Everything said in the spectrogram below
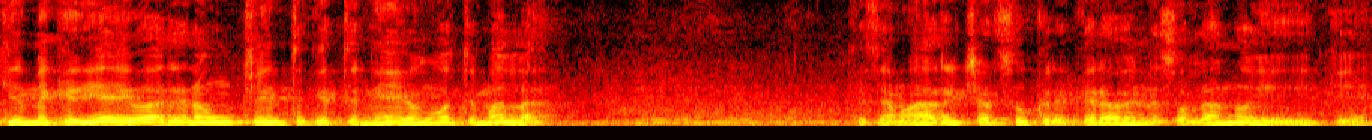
Quien me quería llevar era un cliente que tenía yo en Guatemala, que se llamaba Richard Sucre, que era venezolano y que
